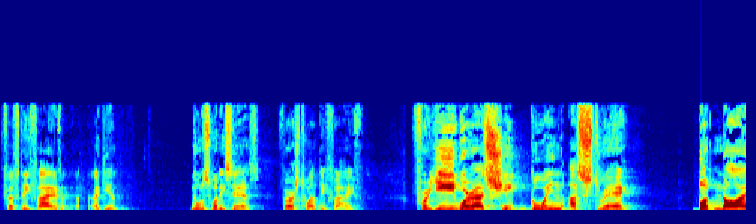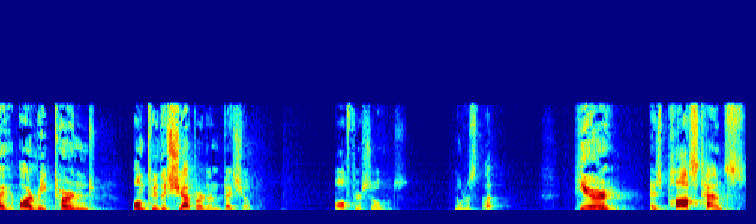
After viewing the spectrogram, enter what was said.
55 uh, again. Notice what he says. Verse 25. For ye were as sheep going astray, but now are returned unto the shepherd and bishop of your souls. Notice that. Here is past tense.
